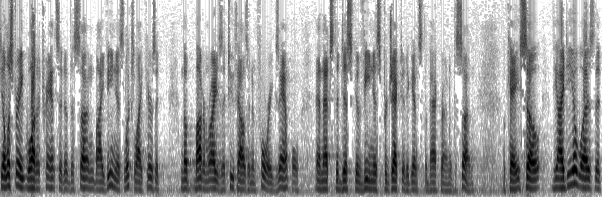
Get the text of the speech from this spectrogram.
To illustrate what a transit of the sun by Venus looks like, here's a, the bottom right is a 2004 example and that's the disk of Venus projected against the background of the sun. Okay, so the idea was that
